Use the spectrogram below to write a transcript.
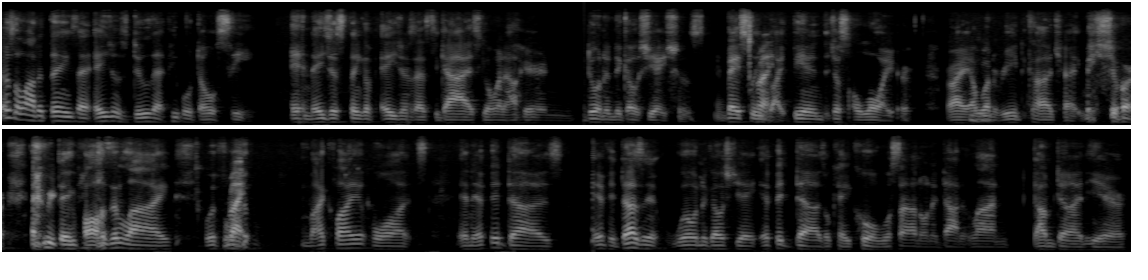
there's a lot of things that agents do that people don't see. And they just think of agents as the guys going out here and doing the negotiations basically Right. like being just a lawyer right? I Mhm. want to read the contract make sure everything falls in line with what Right. my client wants and if it does if it doesn't we'll negotiate. If it does okay cool we'll sign on a dotted line. I'm done here.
